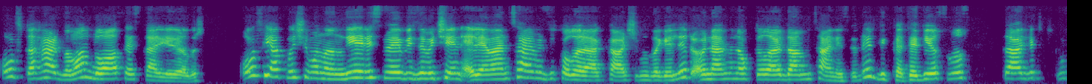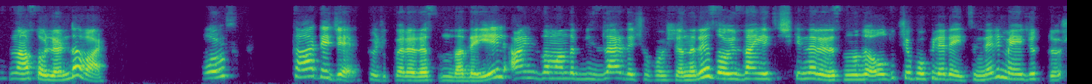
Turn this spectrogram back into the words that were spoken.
Orf'ta her zaman doğal sesler yer alır. Orf yaklaşımının diğer ismi bizim için elementer müzik olarak karşımıza gelir. Önemli noktalardan bir tanesidir. Dikkat ediyorsunuz. Sadece küçük sınav sorularında var. Orf sadece çocuklar arasında değil, aynı zamanda bizler de çok hoşlanırız. O yüzden yetişkinler arasında da oldukça popüler eğitimleri mevcuttur.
